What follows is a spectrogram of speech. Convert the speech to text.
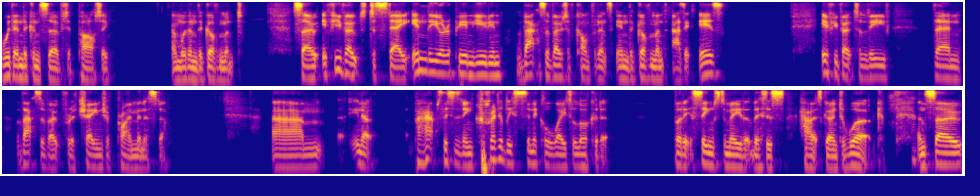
within the Conservative Party and within the government. So if you vote to stay in the European Union, that's a vote of confidence in the government as it is. If you vote to leave, then that's a vote for a change of prime minister. Um, you know, perhaps this is an incredibly cynical way to look at it, but it seems to me that this is how it's going to work. And so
